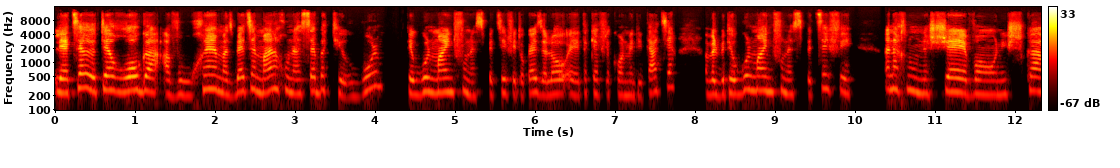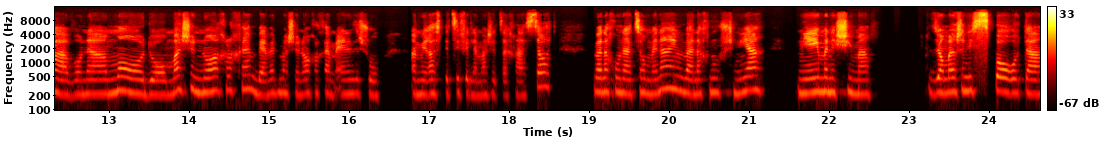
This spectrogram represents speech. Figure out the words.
לייצר יותר רוגע עבורכם. אז בעצם מה אנחנו נעשה בתרגול? תרגול מיינדפולנס ספציפית, אוקיי? זה לא uh, תקף לכל מדיטציה, אבל בתרגול מיינדפולנס ספציפי, אנחנו נשב או נשכב או נעמוד או מה שנוח לכם, באמת מה שנוח לכם, אין איזושהי אמירה ספציפית למה שצריך לעשות, ואנחנו נעצום עיניים ואנחנו שנייה נהיה עם הנשימה. זה אומר שנספור אותה,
